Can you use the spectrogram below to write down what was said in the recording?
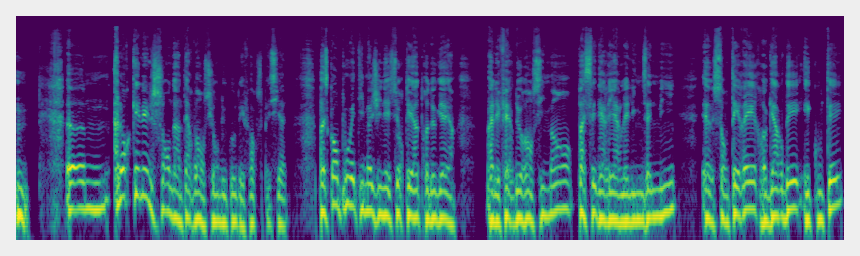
Hum. alors quel est le champ d'intervention du coup des forces spéciales? Parce qu'on pouvait imaginer sur théâtre de guerre aller faire du renseignement, passer derrière les lignes ennemies, s'enterrer, regarder, écouter.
